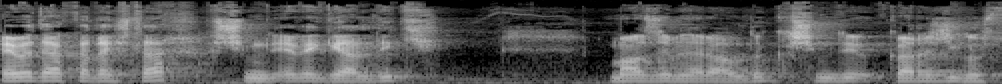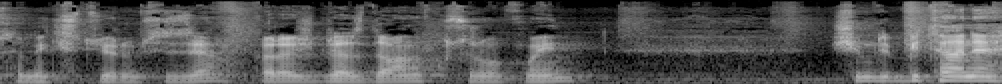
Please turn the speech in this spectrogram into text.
Evet arkadaşlar şimdi eve geldik. Malzemeleri aldık. Şimdi garajı göstermek istiyorum size. Garaj biraz dağınık kusura bakmayın. Şimdi bir tane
